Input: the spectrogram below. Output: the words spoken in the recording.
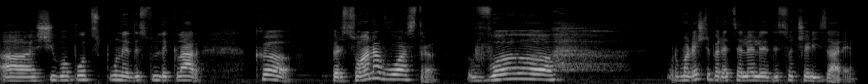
uh, și vă pot spune destul de clar că persoana voastră vă urmărește pe rețelele de socializare.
